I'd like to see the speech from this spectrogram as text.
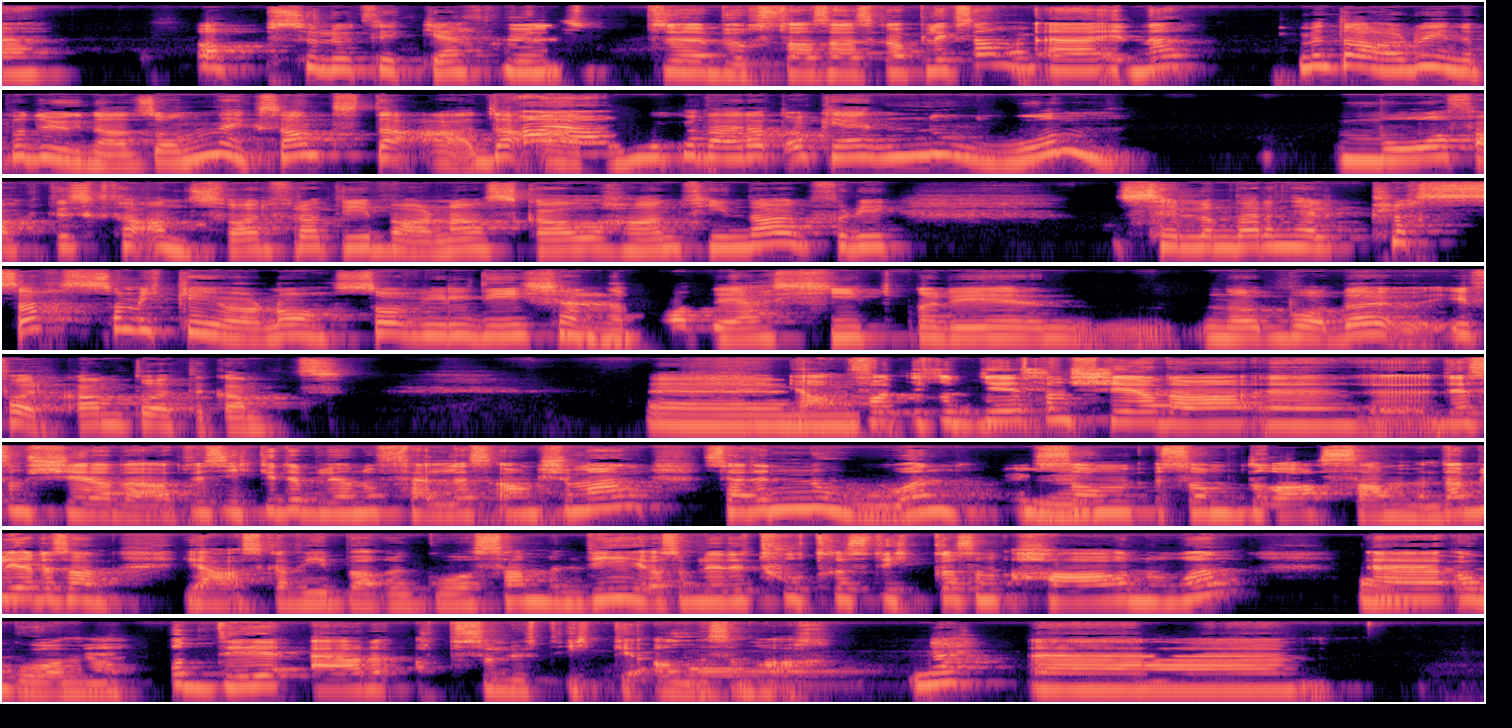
Absolutt ikke. fullt bursdagsselskap liksom, inne. Men da er du inne på dugnadsånden, ikke sant? Da da ah, ja. er du på der at ok, noen må faktisk ta ansvar for at de barna skal ha en fin dag. fordi selv om det er en hel klasse som ikke gjør noe, så vil de kjenne Mm. på at det er kjipt når de, når, både i forkant og etterkant. Ja, for, for det, som skjer da, eh, det som skjer da, at hvis ikke det blir noe felles arrangement, så er det noen som, som drar sammen. Da blir det sånn Ja, skal vi bare gå sammen, vi? Og så blir det to-tre stykker som har noen eh, å gå med. Og det er det absolutt ikke alle som har. Eh,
